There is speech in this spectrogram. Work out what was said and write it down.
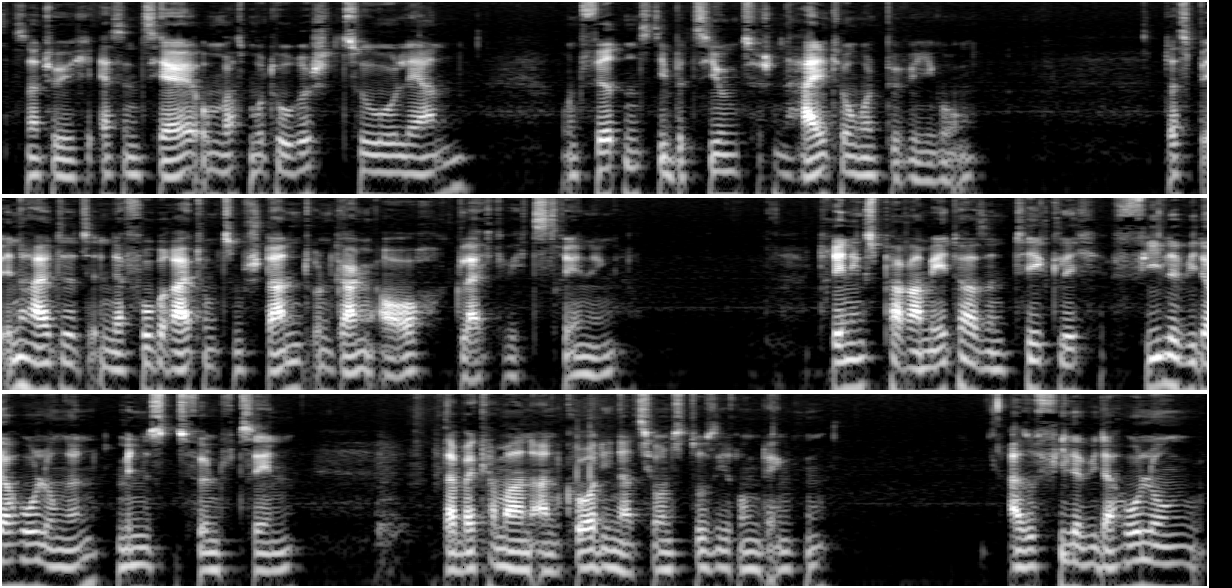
das ist natürlich essentiell, um was motorisch zu lernen. Und viertens, die Beziehung zwischen Haltung und Bewegung. Das beinhaltet in der Vorbereitung zum Stand und Gang auch Gleichgewichtstraining. Trainingsparameter sind täglich viele Wiederholungen, mindestens 15. Dabei kann man an Koordinationsdosierung denken. Also viele Wiederholungen,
